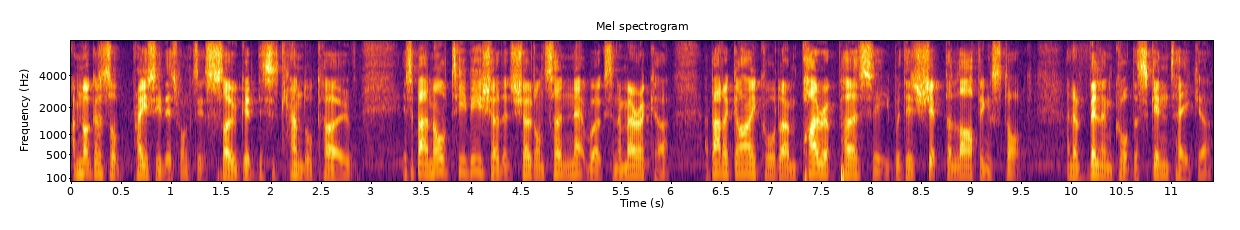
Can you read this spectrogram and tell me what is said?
I'm not going to sort of praise you this one because it's so good. This is Candle Cove. It's about an old TV show that's showed on certain networks in America about a guy called um, Pirate Percy with his ship, the Laughing Stock, and a villain called the Skin Taker.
